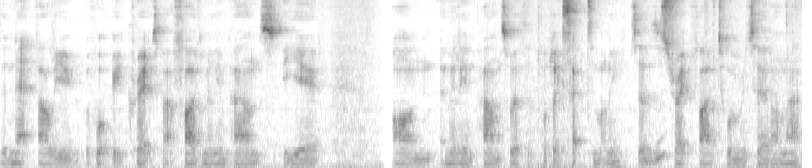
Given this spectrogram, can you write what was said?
the net value of what we create is about five million pounds a year on a million pounds worth of public sector money. So there's a mm-hmm. straight five to one return on that.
